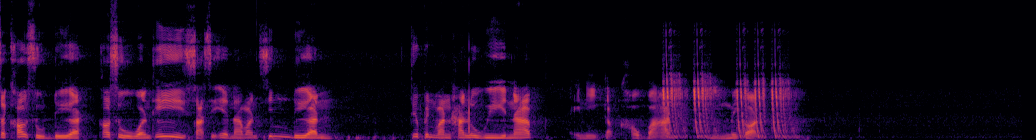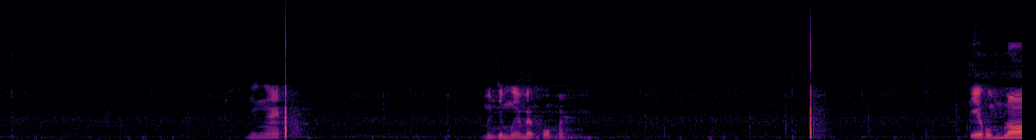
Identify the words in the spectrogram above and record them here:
จะเข้าสู่เดือนเข้าสู่วันที่31นะวันสิ้นเดือนที่เป็นวันฮาโลวีนนะครับไอ้นี่กลับเข้าบ้านยิงไม่ก่อนยังไง มันจะเหมือนแบบผมไหมเดี๋ยวผมรอ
